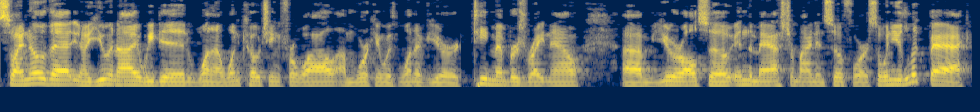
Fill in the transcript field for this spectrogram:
So I know that you know you and I we did one-on-one coaching for a while. I'm working with one of your team members right now. Um, you're also in the mastermind and so forth. So when you look back,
